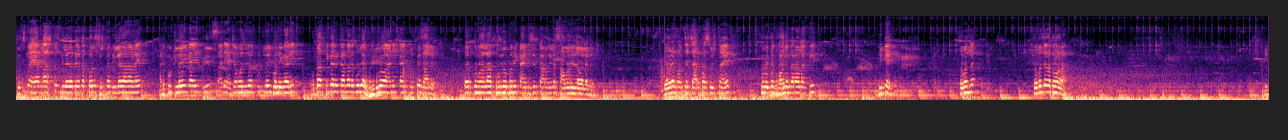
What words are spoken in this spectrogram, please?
सूचना ह्या लास्टच दिल्या जाते आता परत सूचना दिल्या जाणार नाहीत. आणि कुठलंही काही रील्स आणि ह्याच्यामध्ये जर कुठलंही गुन्हेगारी उदात्तीकरण करणारा कुठला व्हिडिओ आणि काही कृत्य झालं तर तुम्हाला पूर्णपणे कायदेशीर कारवाईला सामोरे जावं लागेल. एवढ्याच आमच्या चार पाच सूचना आहेत तुम्ही ते फॉलो करावं लागतील. ठीक आहे? समजलं? समजलं का तुम्हाला? ठीक.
